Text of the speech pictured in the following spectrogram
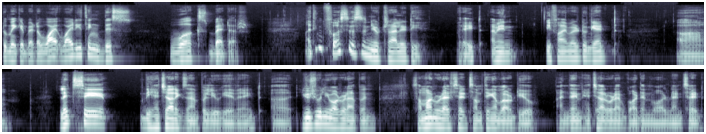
to make it better. Why why do you think this works better? I think first is the neutrality, right? I mean, if I were to get, uh, let's say the HR example you gave, right? Uh, usually, what would happen? Someone would have said something about you, and then HR would have got involved and said,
